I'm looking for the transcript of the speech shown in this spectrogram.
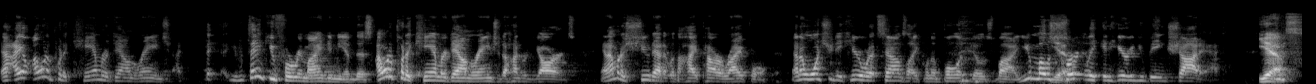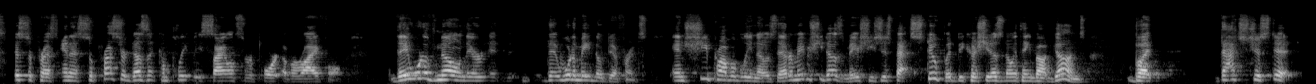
I, I want to put a camera down range. Th- thank you for reminding me of this. I want to put a camera down range at 100 yards, and I'm going to shoot at it with a high power rifle. And I want you to hear what it sounds like when a bullet goes by. You most Yeah. certainly can hear you being shot at Yes. is suppressed, and a suppressor doesn't completely silence the report of a rifle. They would have known there. That would have made no difference, and she probably knows that, or maybe she doesn't. Maybe she's just that stupid because she doesn't know anything about guns. But that's just it.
